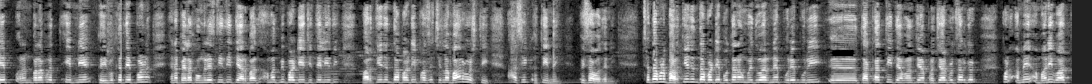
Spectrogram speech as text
એ પરંપરાગત એમને ગઈ વખતે પણ એના પહેલાં કોંગ્રેસની હતી, ત્યારબાદ આમ આદમી પાર્ટીએ જીતેલી હતી. ભારતીય જનતા પાર્ટી પાસે છેલ્લા બાર વર્ષથી આ સીટ હતી નહીં, વિસાવદરની. છતાં પણ ભારતીય જનતા પાર્ટીએ પોતાના ઉમેદવારને પૂરેપૂરી તાકાતથી તેમાં ત્યાં પ્રચાર પ્રસાર કર્યો. પણ અમે અમારી વાત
